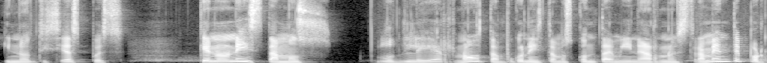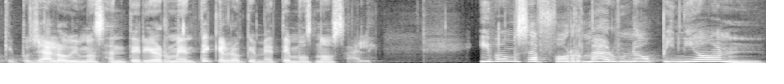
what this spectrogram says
y noticias pues que no necesitamos pues, leer, ¿no? Tampoco necesitamos contaminar nuestra mente porque pues ya lo vimos anteriormente que lo que metemos no sale. Y vamos a formar una opinión.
